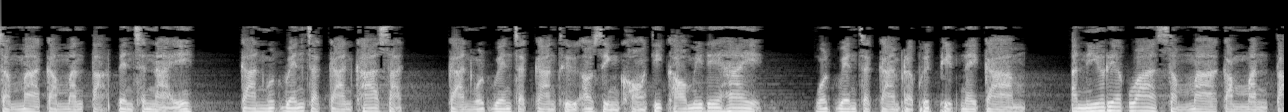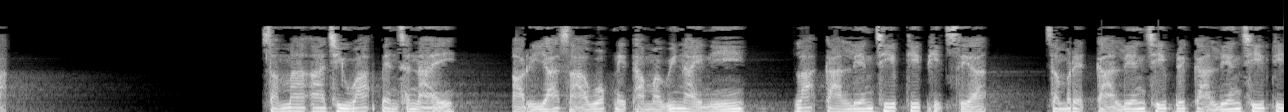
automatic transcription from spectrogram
สัมมากัมมันตะเป็นไนการงดเว้นจากการฆ่าสัตว์ การงดเว้นจากการถือเอาสิ่งของที่เขาไม่ได้ให้ งดเว้นจากการประพฤติผิดในกาม อันนี้เรียกว่า สัมมากัมมันตะ สัมมาอาชีวะเป็นไนอริยสาวกในธรรมวินัยนี้ ละการเลี้ยงชีพที่ผิดเสียสำเร็จการเลี้ยงชีพด้วยการเลี้ยงชีพที่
